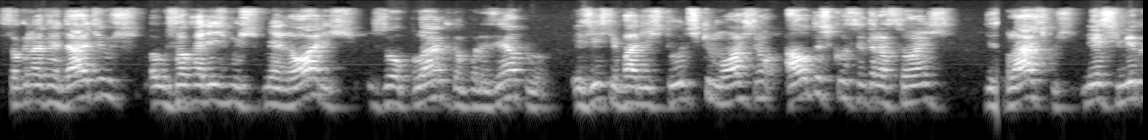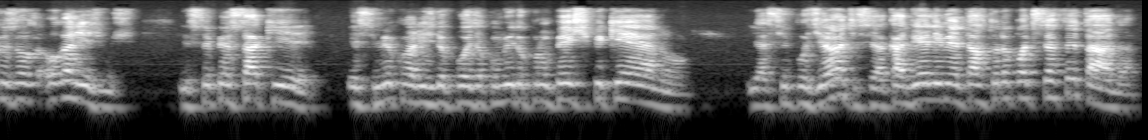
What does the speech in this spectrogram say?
só que, na verdade, os, os organismos menores, o zooplâncton, por exemplo, existem vários estudos que mostram altas concentrações de plásticos nesses micro-organismos. E se você pensar que esse microorganismo depois é comido por um peixe pequeno e assim por diante, a cadeia alimentar toda pode ser afetada.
